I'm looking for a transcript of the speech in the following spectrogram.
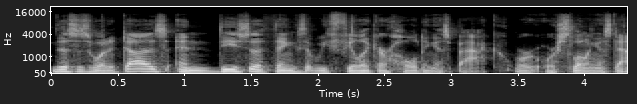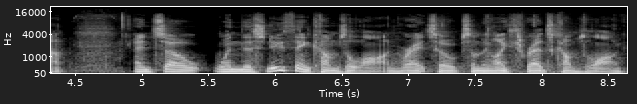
this is what it does and these are the things that we feel like are holding us back or or slowing us down. And so when this new thing comes along, right? So something like Threads comes along,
